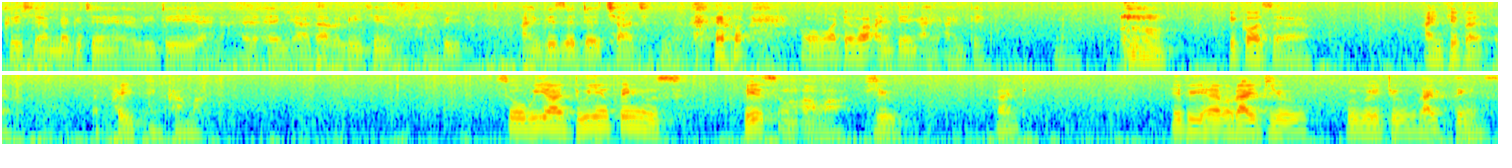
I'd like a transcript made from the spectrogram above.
Christian magazine every day and uh, any other religions I read. I visit the church, you know, or whatever I think I, I did. Because uh, I give it the, the faith in karma. So we are doing things based on our view, right? If we have a right view, we will do right things.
